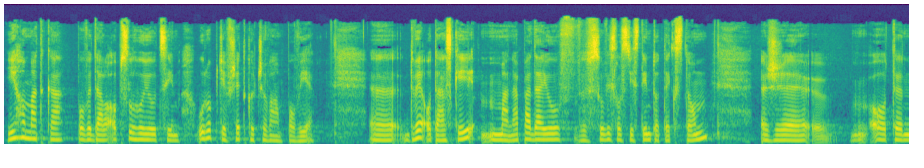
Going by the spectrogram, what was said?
Jeho matka povedala obsluhujúcim, urobte všetko, čo vám povie. E, dve otázky ma napadajú v súvislosti s týmto textom že o ten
